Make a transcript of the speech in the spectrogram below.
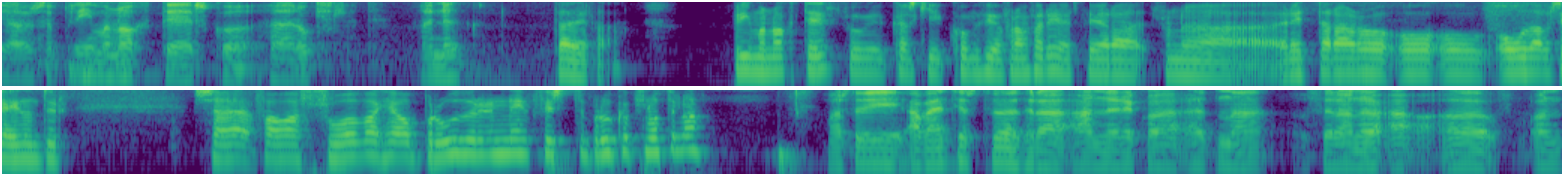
Já, þess að príma nokti er sko, það er ógislegt. Það er nöðgun. Það er það. Prima nokti, svo við kannski komum því að framfæri er þegar að svona reyttarar og, og, og óðalseigundur sa- fá að sofa hjá brúðurinni fyrstu brúðköpsnóttina Manstu í Avengers 2 þegar hann er eitthvað, hérna, þegar hann er, að- að- hann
